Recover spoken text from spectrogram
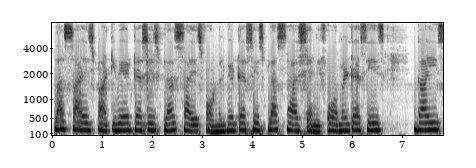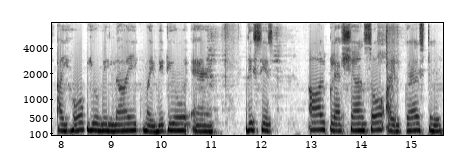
Plus size party wear dresses, plus size formal wear dresses, plus size semi formal dresses guys i hope you will like my video and this is all collection so i request to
